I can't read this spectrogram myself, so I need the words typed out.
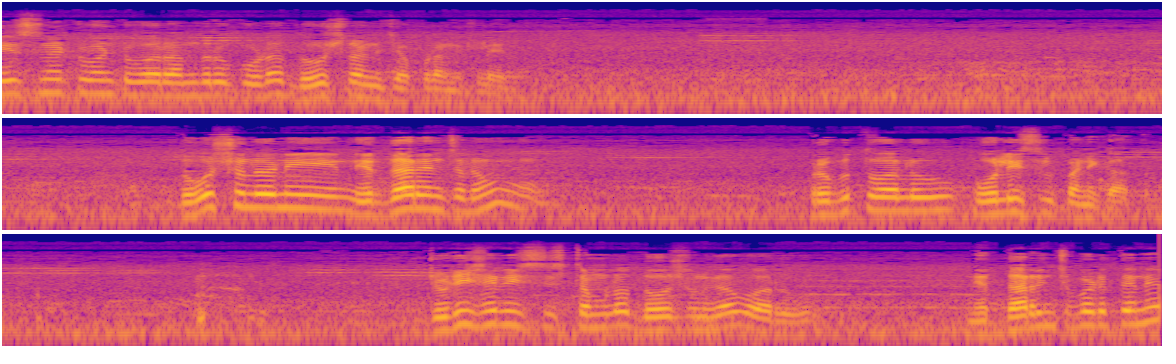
చేసినటువంటి వారందరూ కూడా దోషులని చెప్పడానికి లేదు. దోషులని నిర్ధారించడం ప్రభుత్వాలు పోలీసుల పని కాదు. జ్యుడిషరీ సిస్టంలో దోషులుగా వారు నిర్ధారించబడితేనే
